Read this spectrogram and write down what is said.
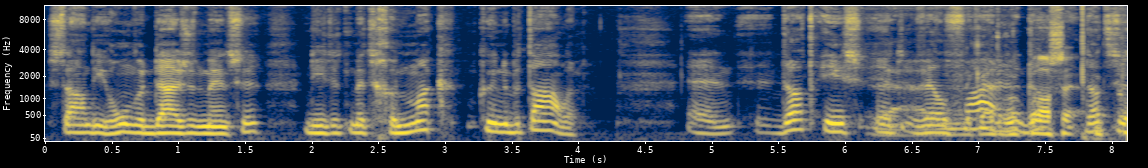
staan die honderdduizend mensen die het met gemak kunnen betalen. En dat is het ja, welvarende. Klasse, dat, is het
